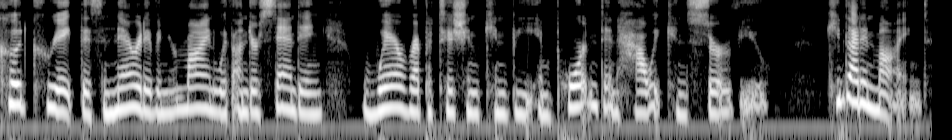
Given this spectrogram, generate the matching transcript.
could create this narrative in your mind with understanding where repetition can be important and how it can serve you. Keep that in mind.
